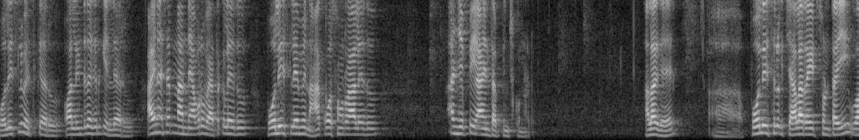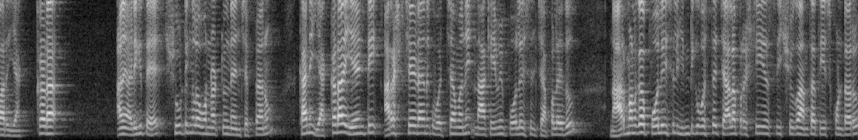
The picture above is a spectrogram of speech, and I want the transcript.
పోలీసులు వెతికారు వాళ్ళ ఇంటి దగ్గరికి వెళ్ళారు. అయినా సరే నన్ను ఎవరు వెతకలేదు పోలీసులు ఏమీ నా కోసం రాలేదు అని చెప్పి ఆయన తప్పించుకున్నాడు. అలాగే పోలీసులకు చాలా రైట్స్ ఉంటాయి. వారు ఎక్కడ అని అడిగితే షూటింగ్లో ఉన్నట్లు నేను చెప్పాను. కానీ ఎక్కడ ఏంటి అరెస్ట్ చేయడానికి వచ్చామని నాకేమీ పోలీసులు చెప్పలేదు. నార్మల్గా పోలీసులు ఇంటికి వస్తే చాలా ప్రెస్టీజియస్ ఇష్యూగా అంతా తీసుకుంటారు.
